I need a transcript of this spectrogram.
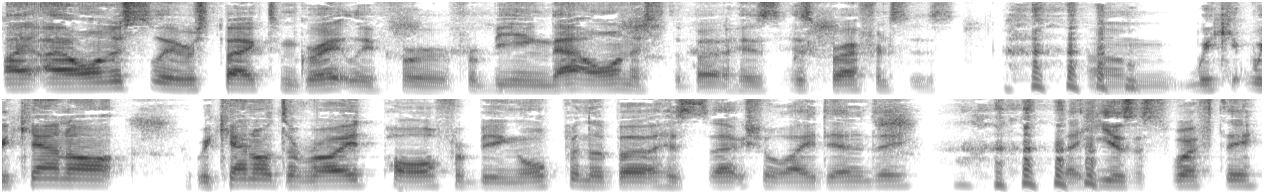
I, I honestly respect him greatly for, for being that honest about his, his preferences. Um, we we cannot we cannot deride Paul for being open about his sexual identity. that he is a Swifty,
